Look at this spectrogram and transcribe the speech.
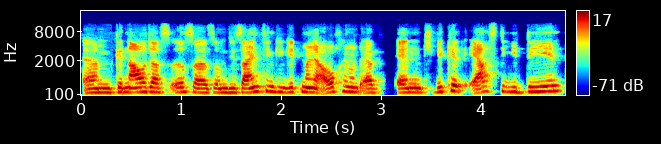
ähm, genau das ist. Also im Design Thinking geht man ja auch hin und er entwickelt erst die Ideen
